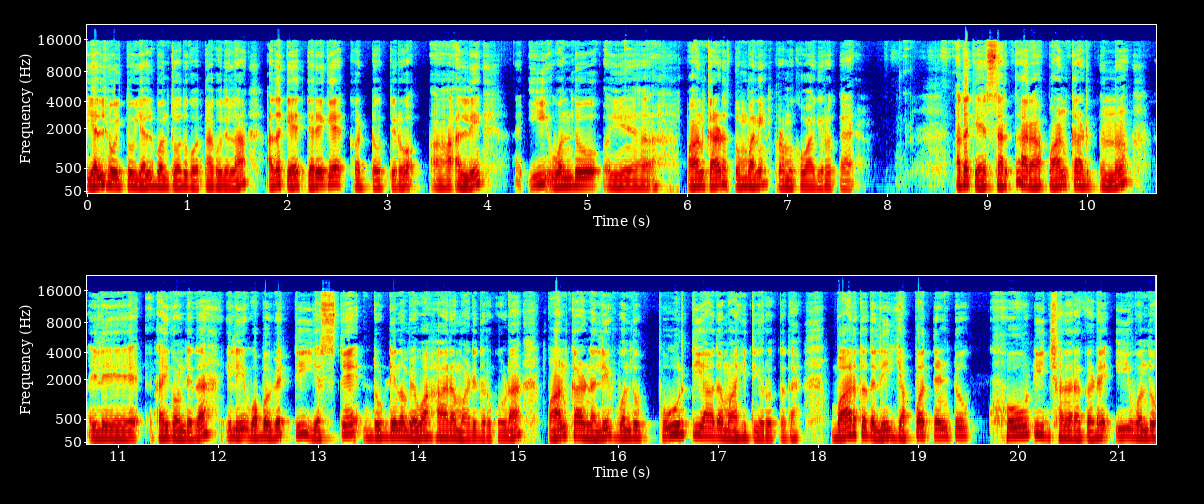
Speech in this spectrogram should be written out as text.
ಎಲ್ಲಿ ಹೋಯಿತು, ಎಲ್ಲಿ ಬಂತು ಅದು ಗೊತ್ತಾಗೋದಿಲ್ಲ. ಅದಕ್ಕೆ ತೆರಿಗೆ ಕಟ್ಟುತ್ತಿರೋ ಅಲ್ಲಿ ಈ ಒಂದು ಪಾನ್ ಕಾರ್ಡ್ ತುಂಬಾ ಪ್ರಮುಖವಾಗಿರುತ್ತೆ. ಅದಕ್ಕೆ ಸರ್ಕಾರ ಪಾನ್ ಕಾರ್ಡ್ ಅನ್ನು ಇಲ್ಲಿ ಕೈಗೊಂಡಿದೆ. ಇಲ್ಲಿ ಒಬ್ಬ ವ್ಯಕ್ತಿ ಎಷ್ಟೇ ದುಡ್ಡಿನ ವ್ಯವಹಾರ ಮಾಡಿದರೂ ಕೂಡ ಪಾನ್ ಕಾರ್ಡ್ನಲ್ಲಿ ಒಂದು ಪೂರ್ತಿಯಾದ ಮಾಹಿತಿ ಇರುತ್ತದೆ. ಭಾರತದಲ್ಲಿ ಎಪ್ಪತ್ತೆಂಟು ಕೋಟಿ ಜನರ ಕಡೆ ಈ ಒಂದು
